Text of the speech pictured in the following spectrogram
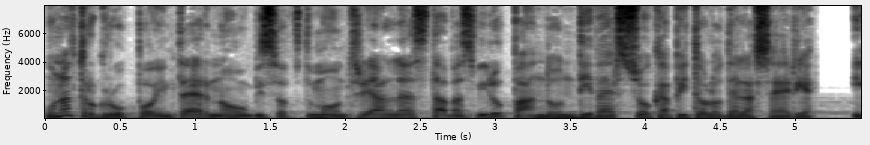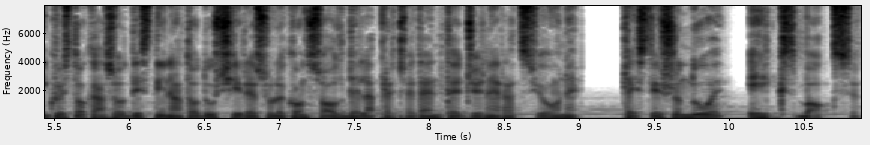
un altro gruppo interno a Ubisoft Montreal stava sviluppando un diverso capitolo della serie, in questo caso destinato ad uscire sulle console della precedente generazione, PlayStation 2 e Xbox.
